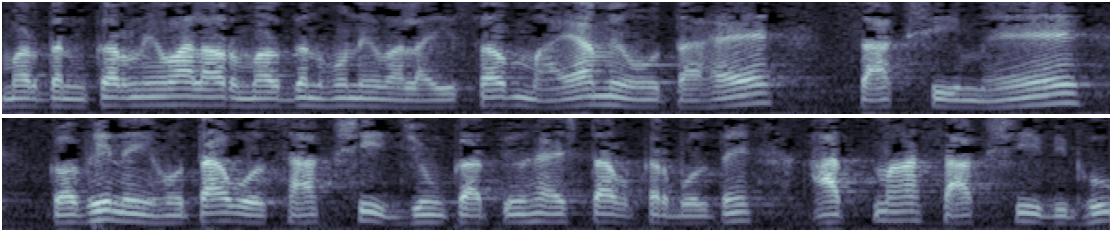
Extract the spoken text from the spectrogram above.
मर्दन करने वाला और मर्दन होने वाला ये सब माया में होता है, साक्षी में कभी नहीं होता। वो साक्षी ज्यू का त्यू है अष्टावकर बोलते हैं, आत्मा साक्षी विभू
